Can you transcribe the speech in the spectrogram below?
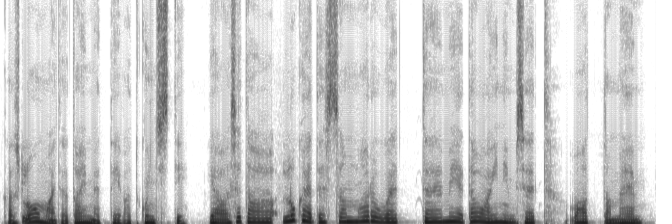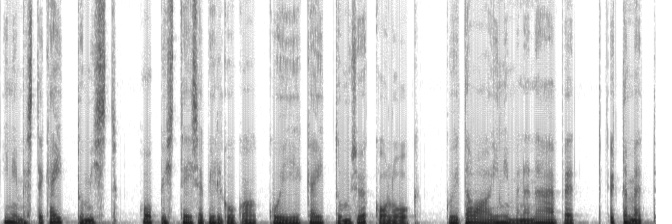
kas loomad ja taimed teevad kunsti ja seda lugedes saan ma aru, et meie tavainimesed vaatame inimeste käitumist hoopis teise pilguga kui käitumisökoloog. kui tavainimene näeb, et ütleme, et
